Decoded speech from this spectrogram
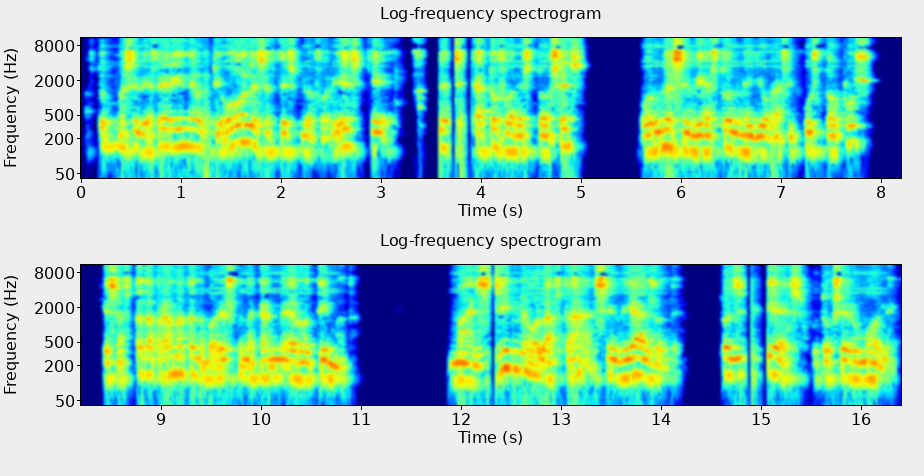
Αυτό που μας ενδιαφέρει είναι ότι όλες αυτές τις πληροφορίες και άλλες 100 φορές τόσες μπορούν να συνδυαστούν με γεωγραφικούς τόπους και σε αυτά τα πράγματα να μπορέσουμε να κάνουμε ερωτήματα. Μαζί με όλα αυτά συνδυάζονται το GPS που το ξέρουμε όλοι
